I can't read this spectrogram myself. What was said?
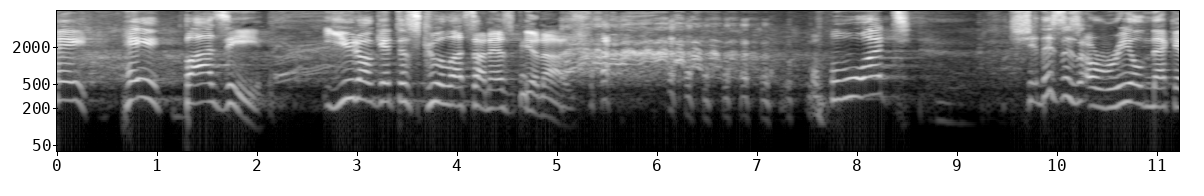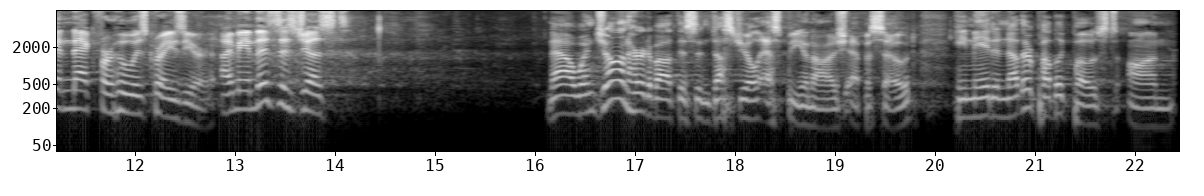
Hey, hey, Bozzy, you don't get to school us on espionage. what? Shit, this is a real neck and neck for who is crazier. I mean, this is just. Now, when John heard about this industrial espionage episode, he made another public post on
